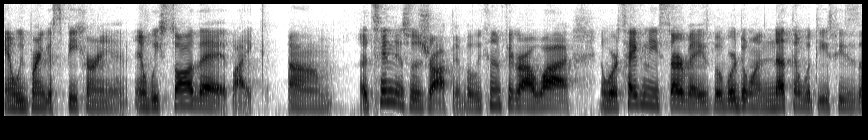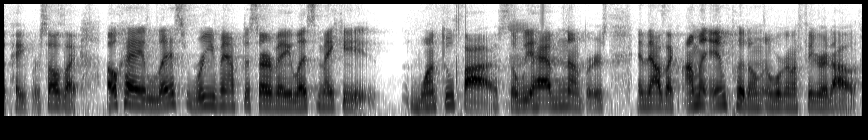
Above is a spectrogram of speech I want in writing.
and we bring a speaker in and we saw that like um attendance was dropping, but we couldn't figure out why. And we're taking these surveys, but we're doing nothing with these pieces of paper. So I was like, okay, let's revamp the survey. Let's make it one through five. So we have numbers. And then I was like, I'm going to input them and we're going to figure it out.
